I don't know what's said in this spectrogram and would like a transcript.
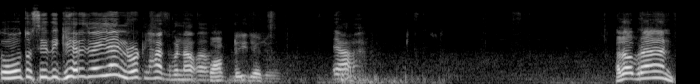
તો હું તો સીધી ઘેર જ વહી જાય ને રોટલા હાક બનાવવા. પંપ દઈ જજો યા. હેલો ફ્રેન્ડ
